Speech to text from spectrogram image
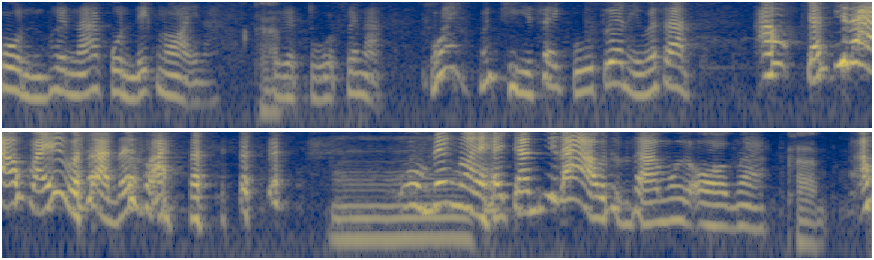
ก้นเพิ่นนะก้นเด็กน้อยน่ะครับเปิดตูดเพิ่นน่ะ โอ้ยมันขี่ใส่กูตัวนี้ว่าสั่นเอ้าจันกีดาเอาไปว่าสั่นได้ฝันอืมอุ้มเด็กน้อยให้จันกีดาเอาสมสามมือออกน่ะครับ เอา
